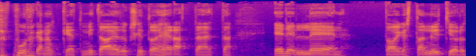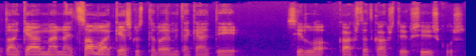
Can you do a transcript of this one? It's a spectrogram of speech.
purkanutkin, että mitä ajatuksia toi herättää, että edelleen, tai oikeastaan nyt joudutaan käymään näitä samoja keskusteluja, mitä käytiin silloin 2021 syyskuussa.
